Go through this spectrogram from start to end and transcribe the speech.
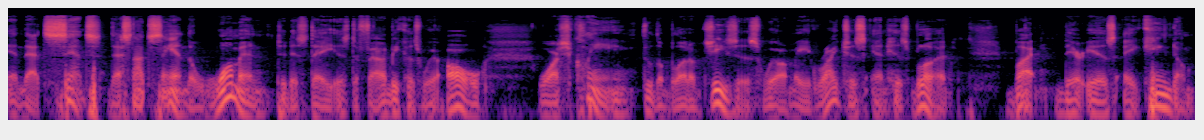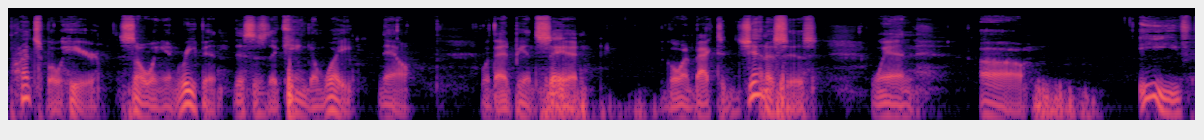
in that sense. That's not saying the woman to this day is defiled because we're all washed clean through the blood of Jesus. We are made righteous in his blood. But there is a kingdom principle here sowing and reaping. This is the kingdom way. Now, with that being said, going back to Genesis, when uh, Eve,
